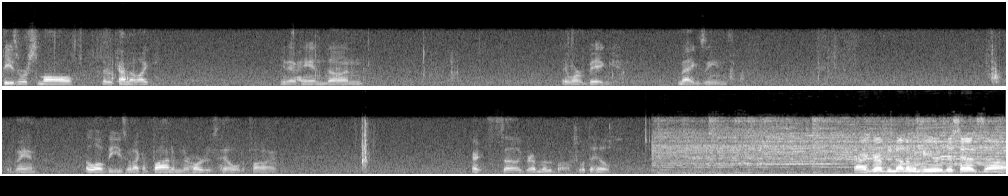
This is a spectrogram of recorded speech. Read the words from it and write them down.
These were small. They were kind of like, you know, hand done. They weren't big magazines. But man, I love these when I can find them. They're hard as hell to find. Alright, let's uh, grab another box. What the hell? I grabbed another one here. This has uh,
